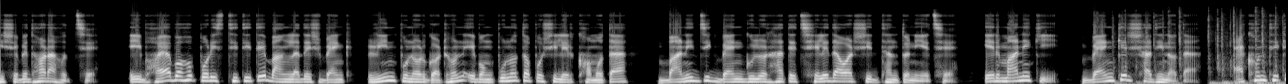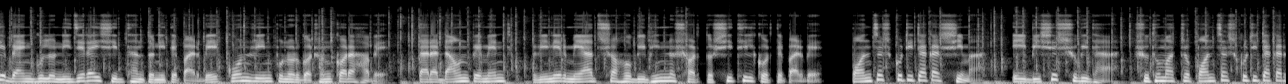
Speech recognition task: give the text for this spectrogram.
হিসেবে ধরা হচ্ছে। এই ভয়াবহ পরিস্থিতিতে বাংলাদেশ ব্যাংক ঋণ পুনর্গঠন এবং পুনঃতপশিলের ক্ষমতা বাণিজ্যিক ব্যাংকগুলোর হাতে ছেড়ে দেওয়ার সিদ্ধান্ত নিয়েছে। এর মানে কি? ব্যাংকের স্বাধীনতা। এখন থেকে ব্যাংকগুলো নিজেরাই সিদ্ধান্ত নিতে পারবে কোন ঋণ পুনর্গঠন করা হবে। তারা ডাউন পেমেন্ট, ঋণের মেয়াদ সহ বিভিন্ন শর্ত শিথিল করতে পারবে। পঞ্চাশ কোটি টাকার সীমা। এই বিশেষ সুবিধা শুধুমাত্র পঞ্চাশ কোটি টাকার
